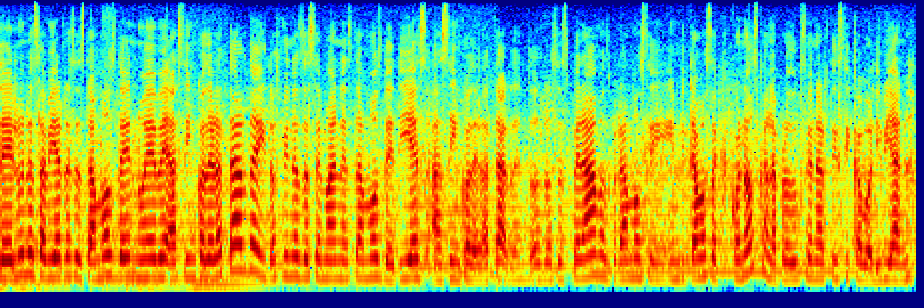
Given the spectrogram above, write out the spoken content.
de lunes a viernes estamos de 9 a 5 de la tarde y los fines de semana estamos de 10 a 5 de la tarde. Entonces los esperamos, esperamos y invitamos a que conozcan la producción artística boliviana.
